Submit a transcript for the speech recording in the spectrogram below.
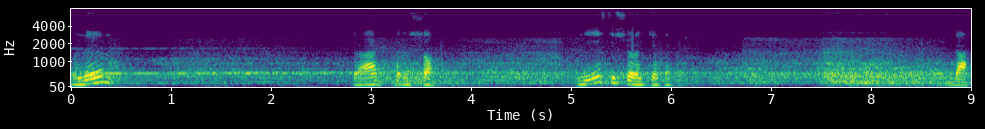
Блин. Так, хорошо. У меня есть еще ракеты? Да.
